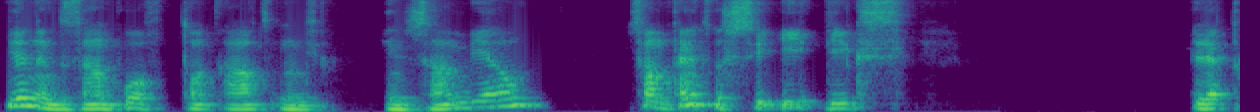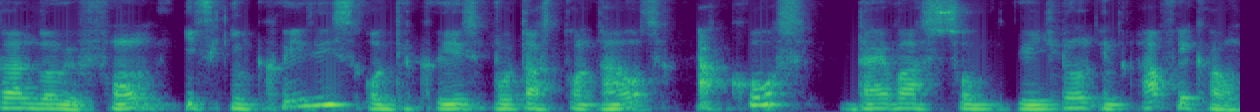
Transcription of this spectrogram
Here's an example of turnout in, in Zambia. So I'm trying to see if this electoral law reform is increases or decreases voters turnout across diverse sub-regions in Africa.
